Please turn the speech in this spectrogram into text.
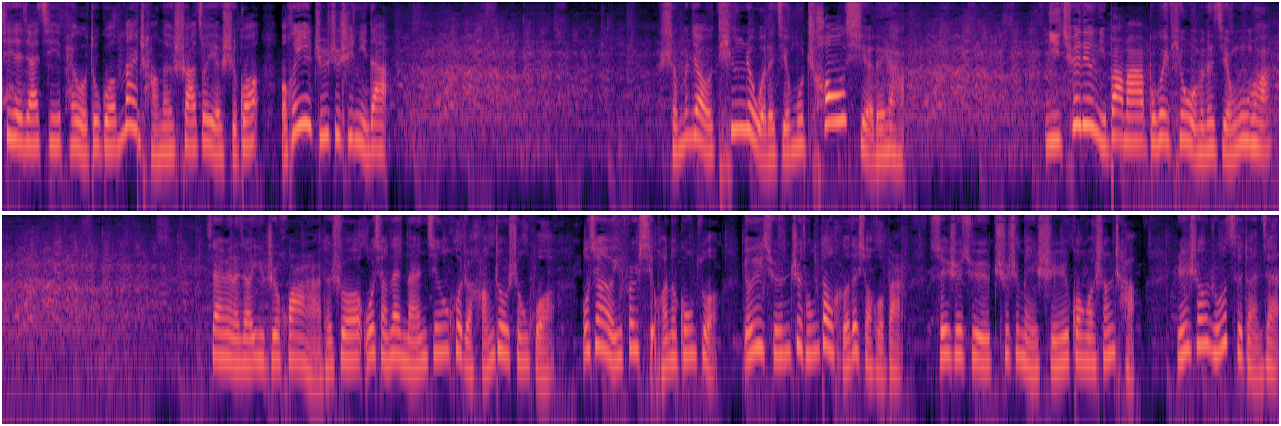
谢谢佳期陪我度过漫长的刷作业时光，我会一直支持你的。什么叫听着我的节目抄写的呀？你确定你爸妈不会听我们的节目吗？下面呢叫一枝花啊，他说我想在南京或者杭州生活，我想有一份喜欢的工作，有一群志同道合的小伙伴，随时去吃吃美食，逛逛商场。人生如此短暂，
